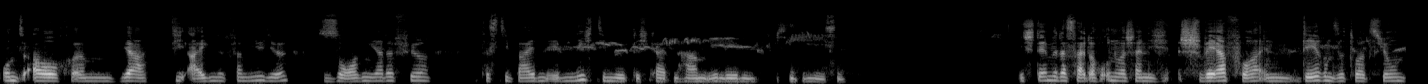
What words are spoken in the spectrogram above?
und auch ähm, ja, die eigene Familie sorgen ja dafür, dass die beiden eben nicht die Möglichkeiten haben, ihr Leben zu genießen. Ich stelle mir das halt auch unwahrscheinlich schwer vor, in deren Situation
